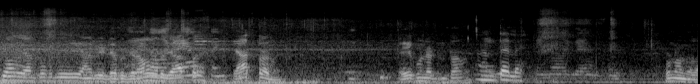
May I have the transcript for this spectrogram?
కొంచెం ఎంత ఉంటుంది ఎనభై డెబ్బై గ్రాములు ఉంటుంది చేస్తా చేస్తాను వేయకుండా ఉంటాను అంతేలే. రెండు వందల?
